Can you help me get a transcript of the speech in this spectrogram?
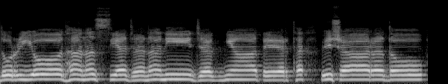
दुर्योधनस्य जननी जज्ञातेऽर्थविशारदौ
